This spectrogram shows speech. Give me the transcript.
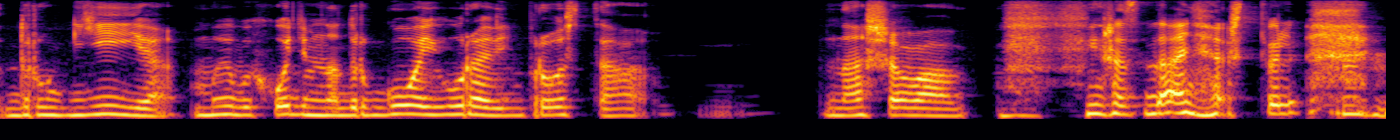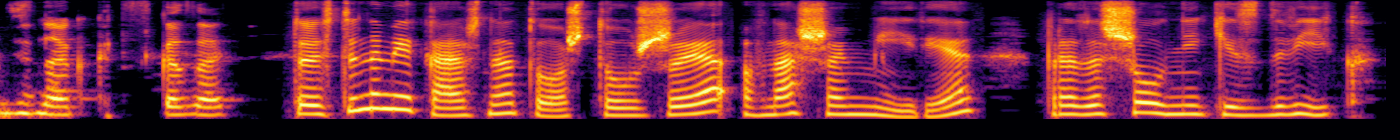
другие, мы выходим на другой уровень просто нашего мироздания, что ли. Mm-hmm. Не знаю, как это сказать. То есть ты намекаешь на то, что уже в нашем мире произошел некий сдвиг,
